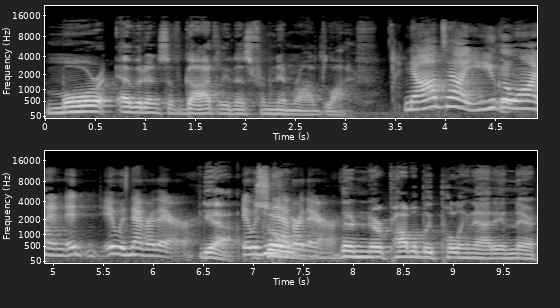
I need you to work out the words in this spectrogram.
more evidence of godliness from Nimrod's life. Now I'll tell you, you go on and it it was never there. Yeah, It was never there. Then they're probably pulling that in there.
